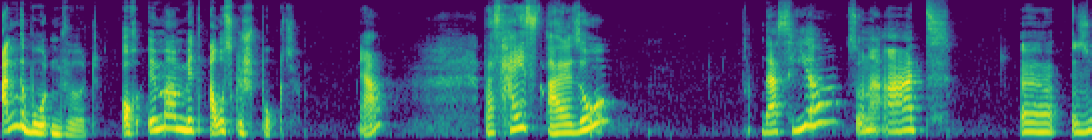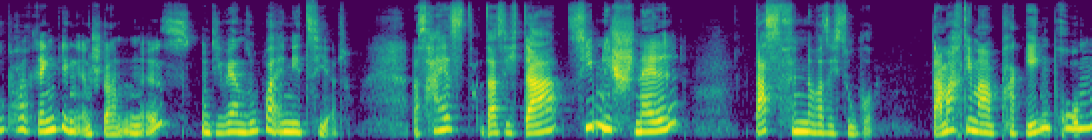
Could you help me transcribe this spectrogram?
angeboten wird, auch immer mit ausgespuckt. Ja? Das heißt also, dass hier so eine Art äh, super Ranking entstanden ist und die werden super indiziert. Das heißt, dass ich da ziemlich schnell das finde, was ich suche. Da macht ihr mal ein paar Gegenproben,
